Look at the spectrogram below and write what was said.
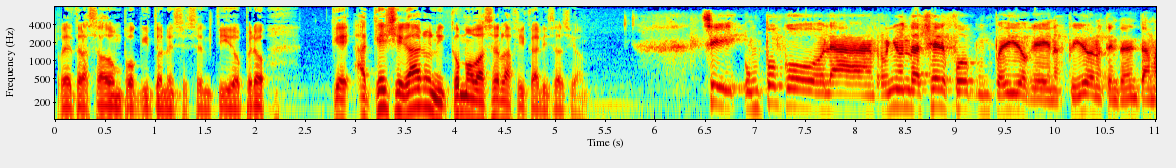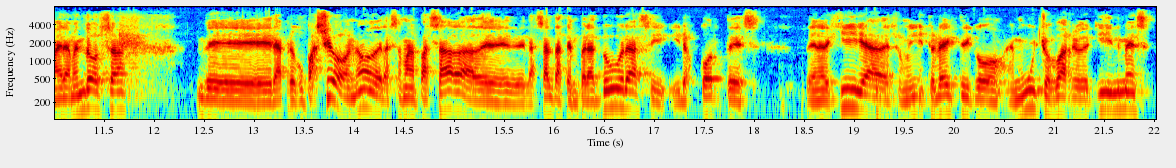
retrasado un poquito en ese sentido. Pero, ¿qué, ¿a qué llegaron y cómo va a ser la fiscalización? Sí, un poco la reunión de ayer fue un pedido que nos pidió nuestra intendente Mayra Mendoza, de la preocupación ¿no? de la semana pasada de, las altas temperaturas y, los cortes de energía, de suministro eléctrico en muchos barrios de Quilmes.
